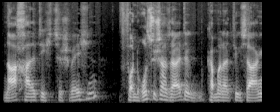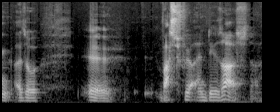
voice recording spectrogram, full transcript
nachhaltig zu schwächen. Von russischer Seite kann man natürlich sagen, also was für ein Desaster.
